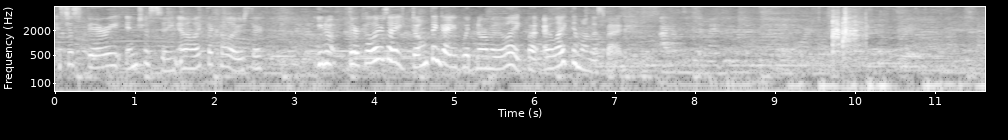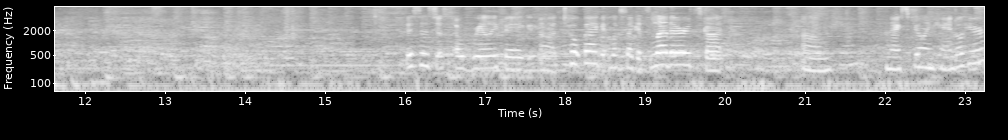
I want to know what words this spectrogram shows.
it's just very interesting and I like the colors. They're you know, they're colors I don't think I would normally like, but I like them on this bag. This is just a really big uh, tote bag. It looks like it's leather. It's got um, nice feeling handle here.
